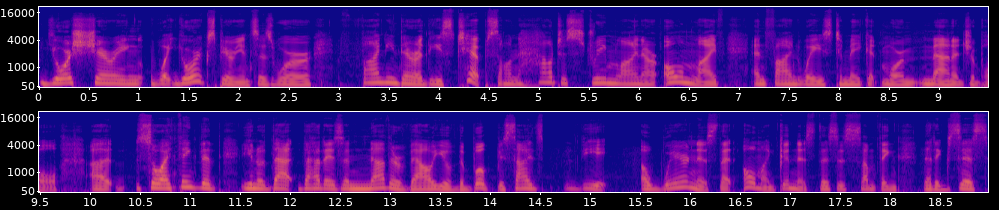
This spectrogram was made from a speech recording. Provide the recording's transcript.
your sharing what your experiences were, finding there are these tips on how to streamline our own life and find ways to make it more manageable. Uh, so I think that you know that that is another value of the book besides the awareness that, oh my goodness, this is something that exists,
